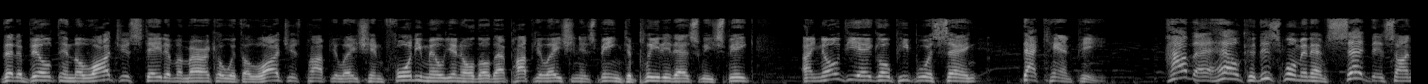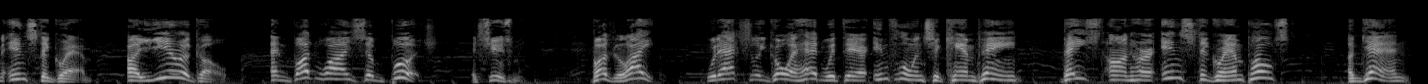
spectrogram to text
that are built in the largest state of America with the largest population, 40 million, although that population is being depleted as we speak. I know, Diego, people are saying that can't be. How the hell could this woman have said this on Instagram a year ago? And Budweiser Bush, excuse me, Bud Light would actually go ahead with their influencer campaign based on her Instagram post. Again,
